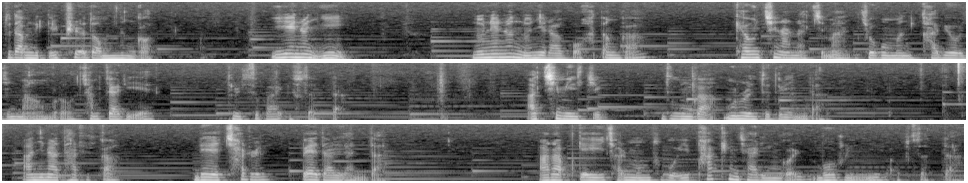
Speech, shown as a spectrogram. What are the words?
부담 느낄 필요도 없는 것. 이에는 이, 눈에는 눈이라고 하던가 개운치 않았지만 조금은 가벼워진 마음으로 잠자리에 들 수가 있었다. 아침 일찍 누군가 문을 두드린다. 아니나 다를까 내 차를 빼달란다. 아랍계의 젊은 부부의 파킹 자리인 걸리 없었다.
